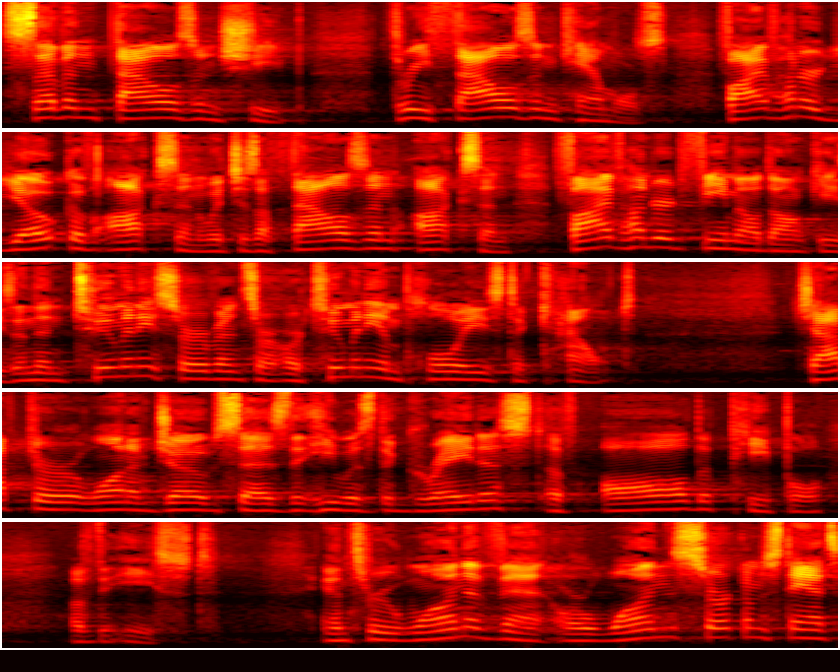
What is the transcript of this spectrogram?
7,000 sheep, 3,000 camels, 500 yoke of oxen, which is a 1,000 oxen, 500 female donkeys, and then too many servants or, or too many employees to count. Chapter 1 of Job says that he was the greatest of all the people of the East. And through one event or one circumstance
